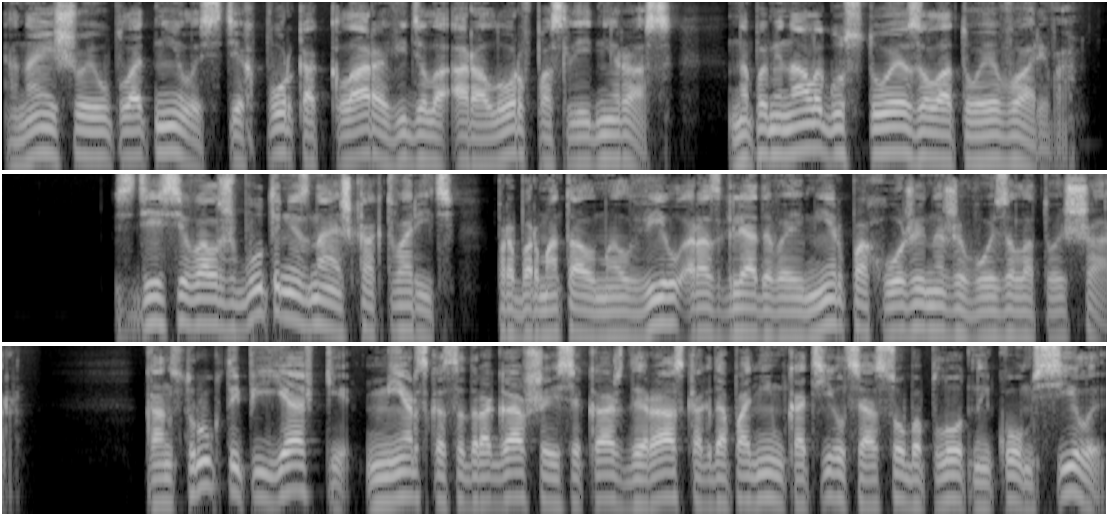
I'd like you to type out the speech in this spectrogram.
Она еще и уплотнилась с тех пор, как Клара видела Аралор в последний раз. Напоминала густое золотое варево. «Здесь и волшбу ты не знаешь, как творить», — пробормотал Мелвилл, разглядывая мир, похожий на живой золотой шар. Конструкты пиявки, мерзко содрогавшиеся каждый раз, когда по ним катился особо плотный ком силы,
